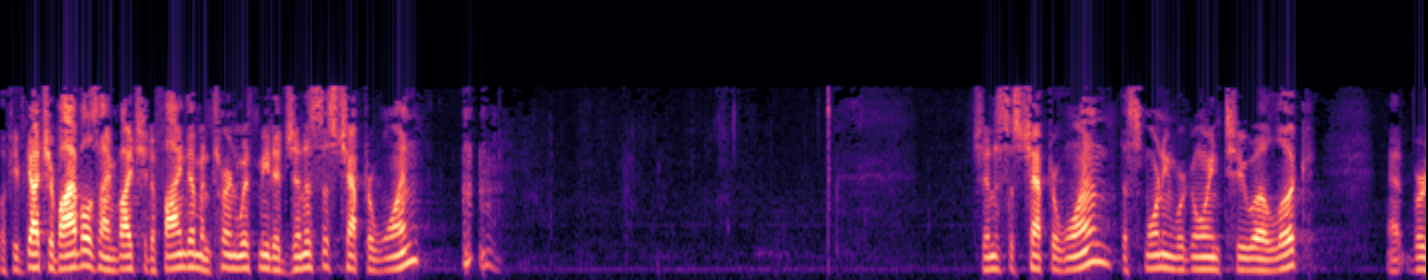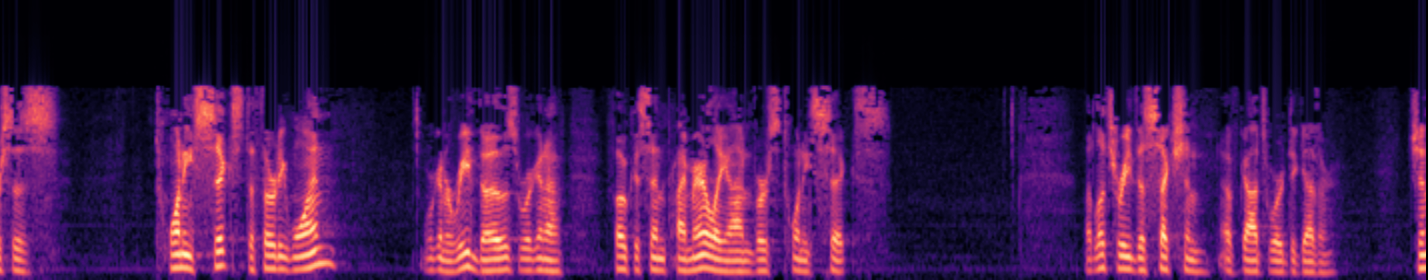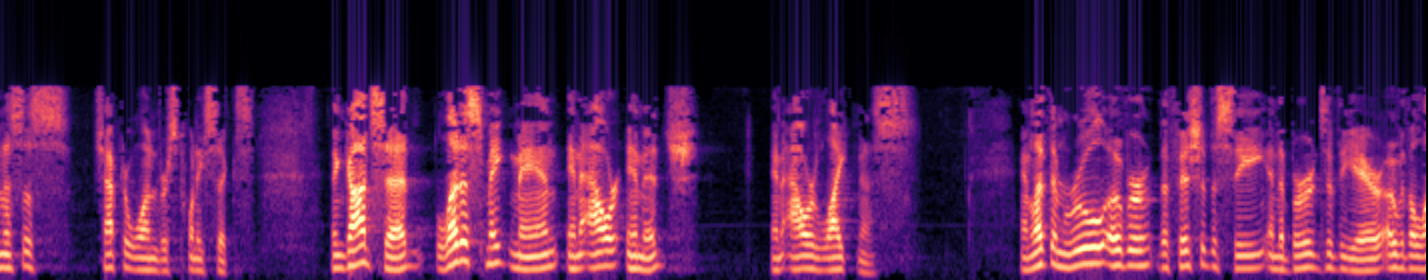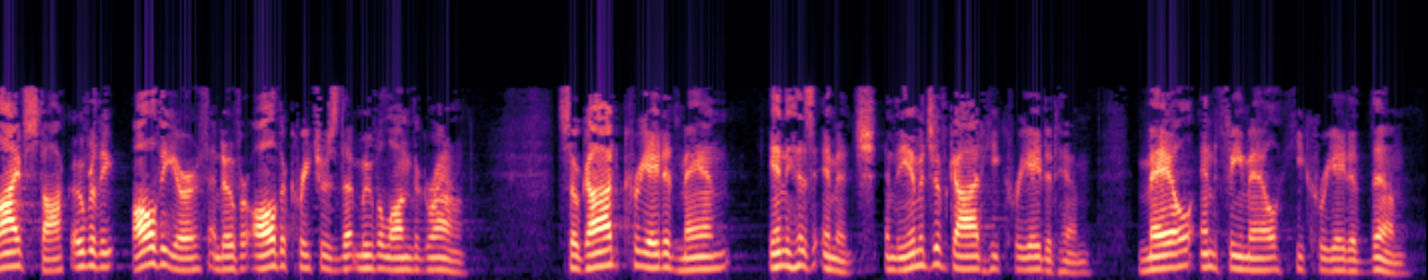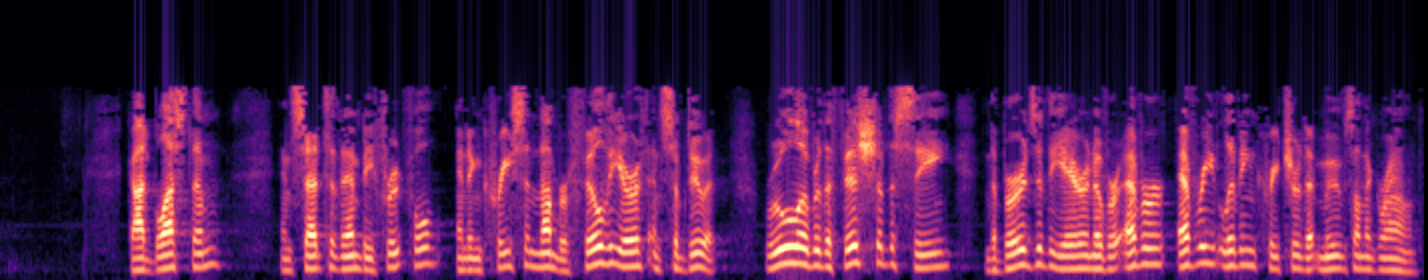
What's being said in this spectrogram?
Well, if you've got your Bibles, I invite you to find them and turn with me to Genesis chapter 1. Genesis chapter 1. This morning we're going to uh, look at verses 26 to 31. We're going to read those. We're going to focus in primarily on verse 26. But let's read this section of God's Word together. Genesis chapter 1 verse 26. Then God said, let us make man in our image and our likeness. And let them rule over the fish of the sea and the birds of the air, over the livestock, over the, all the earth, and over all the creatures that move along the ground. So God created man in his image. In the image of God he created him. Male and female he created them. God blessed them and said to them, Be fruitful and increase in number, fill the earth and subdue it. Rule over the fish of the sea, and the birds of the air, and over ever, every living creature that moves on the ground.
